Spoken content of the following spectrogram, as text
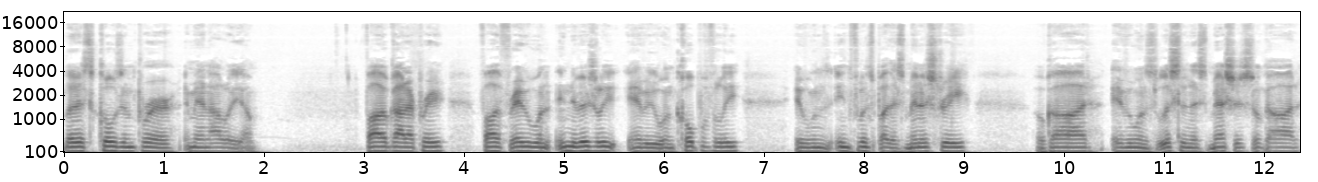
let us close in prayer. Amen. Hallelujah. Father God, I pray, Father, for everyone individually, everyone corporately, everyone's influenced by this ministry. Oh God, everyone's listening to this message, oh God.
